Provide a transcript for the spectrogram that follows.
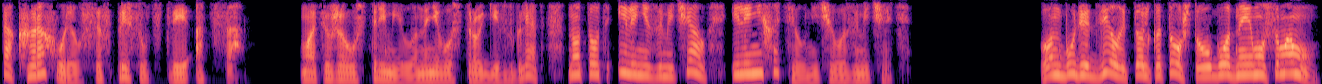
так хорохорился в присутствии отца. Мать уже устремила на него строгий взгляд, но тот или не замечал, или не хотел ничего замечать. «Он будет делать только то, что угодно ему самому.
